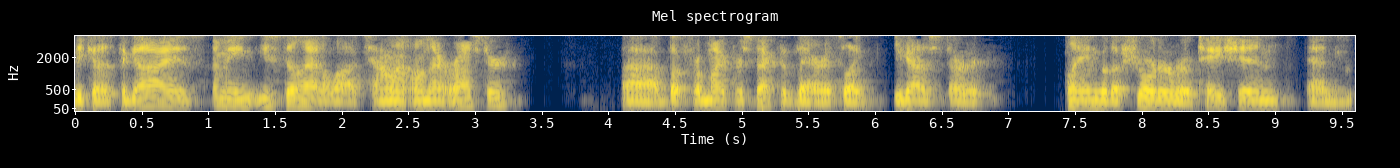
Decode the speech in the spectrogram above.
because the guys, I mean, you still had a lot of talent on that roster. Uh, but from my perspective there, it's like you got to start playing with a shorter rotation and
